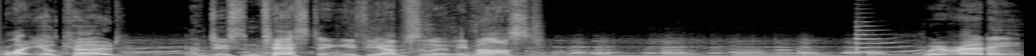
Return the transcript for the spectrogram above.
Write your code and do some testing if you absolutely must. We're ready.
